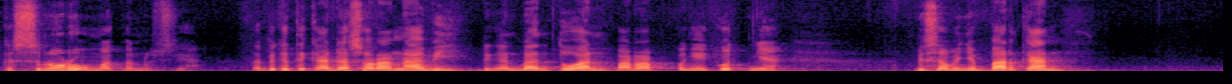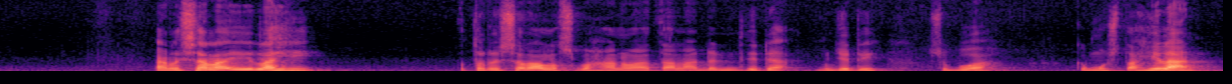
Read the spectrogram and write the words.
ke seluruh umat manusia. Tapi ketika ada seorang nabi dengan bantuan para pengikutnya bisa menyebarkan risalah ilahi atau risalah Allah Subhanahu wa taala dan ini tidak menjadi sebuah kemustahilan.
